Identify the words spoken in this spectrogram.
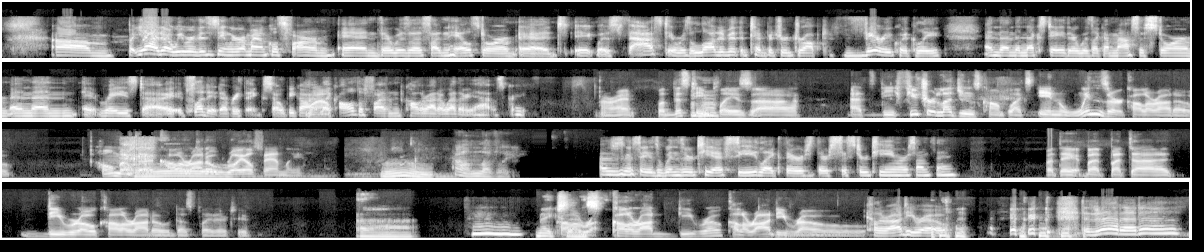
Um, but yeah, no, we were visiting, we were at my uncle's farm and there was a sudden hailstorm and it was fast. There was a lot of it. The temperature dropped very quickly. And then the next day there was like a massive storm and then it raised, uh, it flooded everything. So we got Wow. like all the fun Colorado weather. Yeah, it was great. All right. Well, this team Mhm. plays uh, at the Future Legends Complex in Windsor, Colorado, home of the. Colorado royal family. Mm. Oh, lovely. I was just gonna say it's Windsor TFC, like their their sister team or something. But they, but but uh, DeRo, Colorado does play there too. Uh, Hmm. makes Colorado, sense. Colorado DeRo, Colorado Row. Colorado row.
